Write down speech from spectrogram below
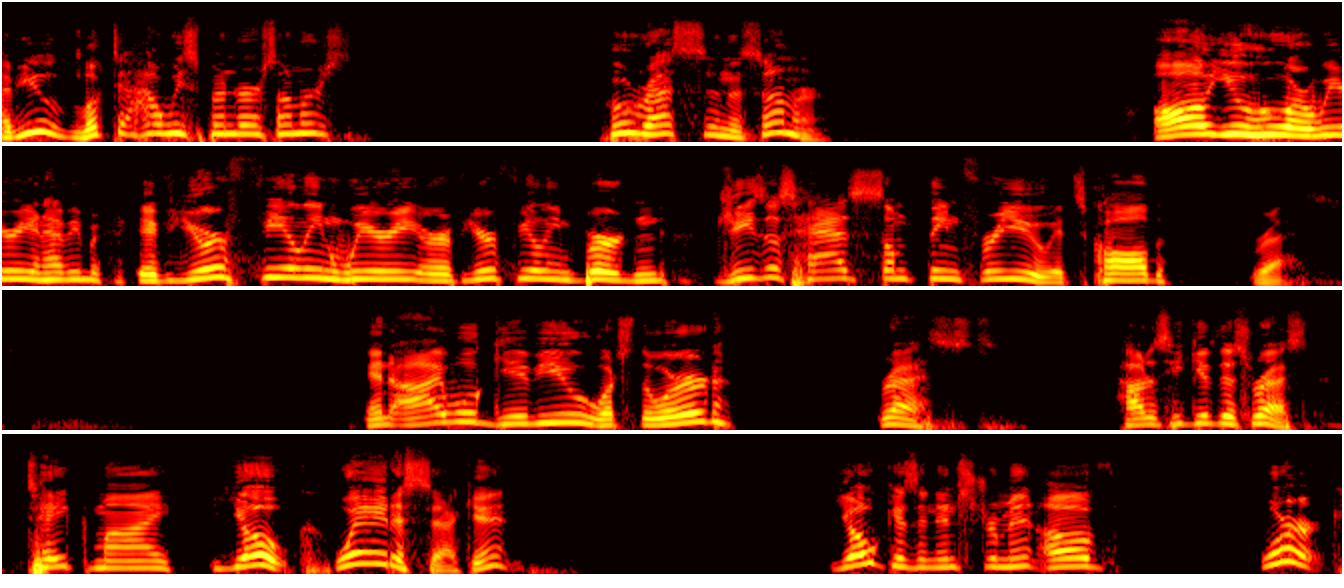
Have you looked at how we spend our summers? Who rests in the summer? All you who are weary and heavy, if you're feeling weary or if you're feeling burdened, Jesus has something for you. It's called rest. And I will give you, what's the word? Rest. How does he give this rest? Take my yoke. Wait a second. Yoke is an instrument of work.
